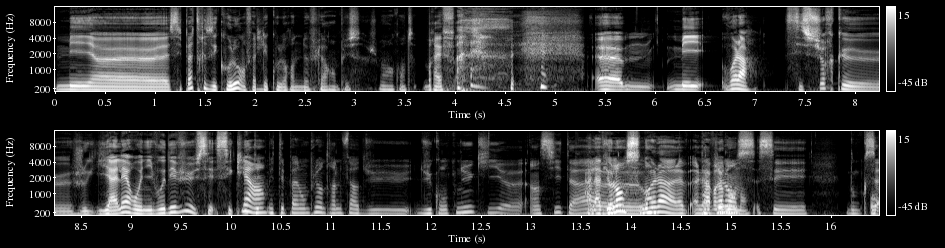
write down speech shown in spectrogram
mais euh, c'est pas très écolo en fait les couronnes de fleurs en plus. Je me rends compte. Bref. Euh, mais voilà, c'est sûr que je galère au niveau des vues. C'est clair. Mais t'es- hein. Mais t'es pas non plus en train de faire du, du contenu qui euh, incite à, À la violence, non. Voilà, à la, à la Pas vraiment, violence. non. C'est donc c'est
